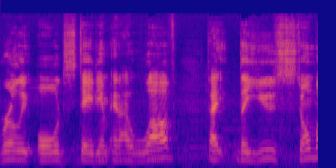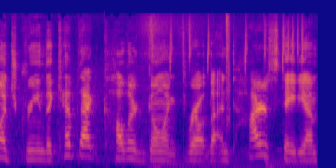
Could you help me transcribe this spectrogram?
really old stadium and I love that they used so much green. They kept that color going throughout the entire stadium.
